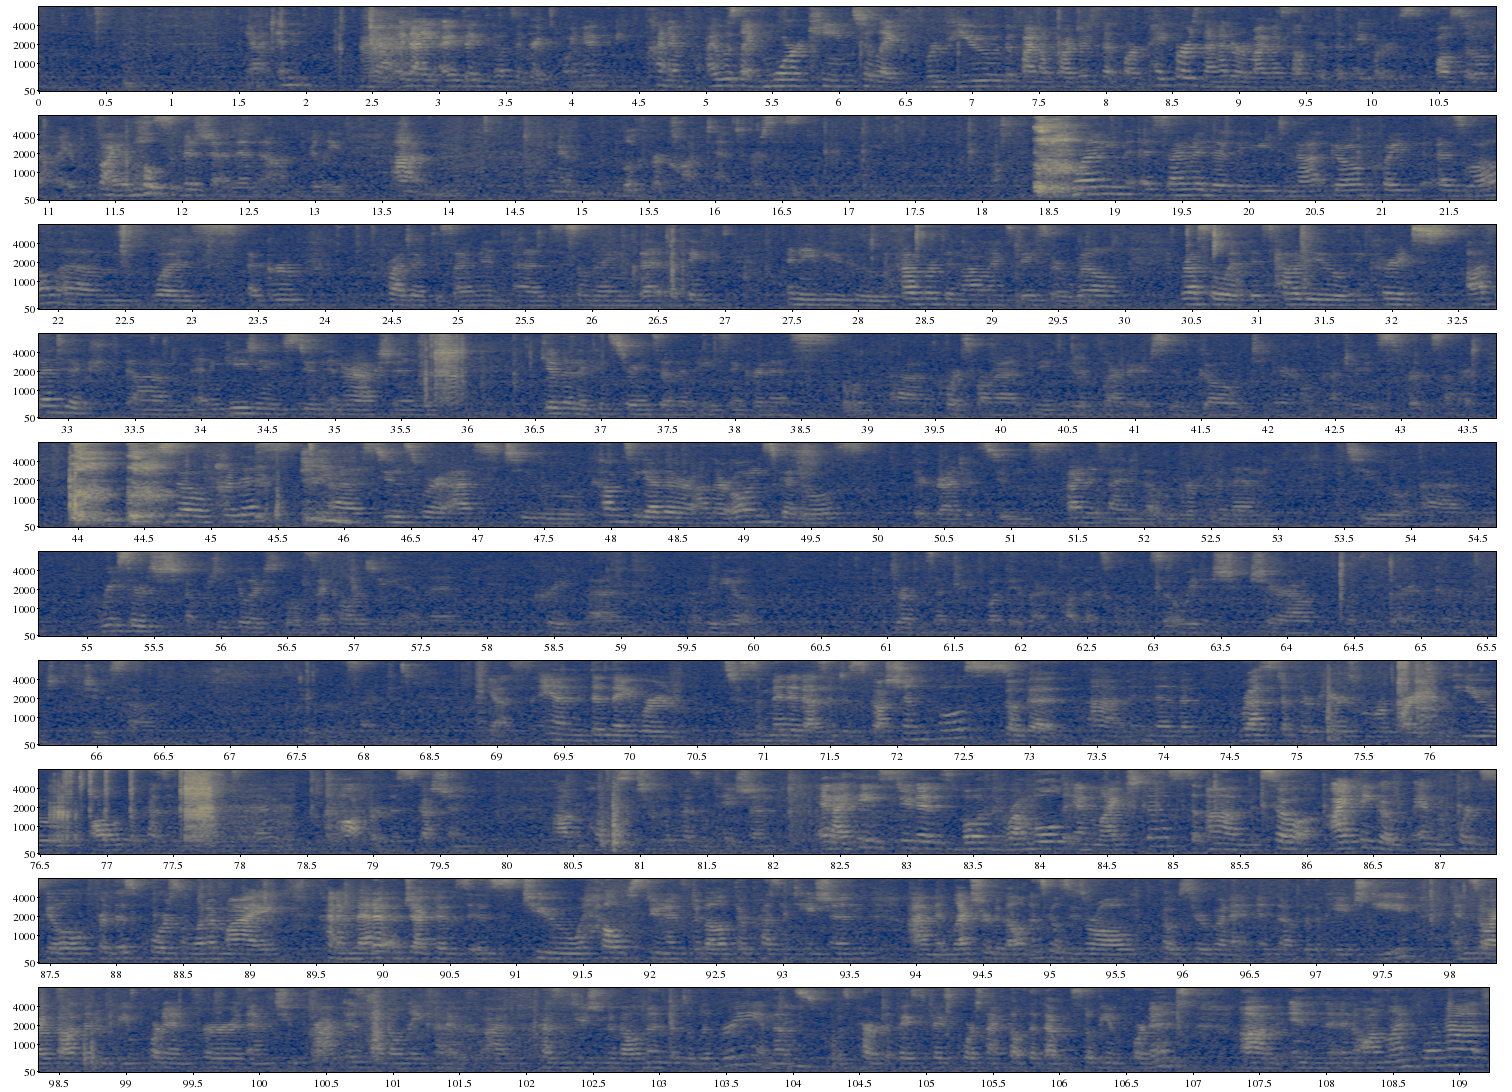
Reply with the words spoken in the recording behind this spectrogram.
Yeah, and, yeah, and I, I think that's a great point. It kind of, I was like more keen to like review the final projects that weren't papers, and I had to remind myself that the paper is also a vi- viable submission and, um, really, um, you know, look for content versus. One assignment that maybe did not go quite as well um, was a group project assignment. Uh, this is something that I think any of you who have worked in the online space or will wrestle with is how to encourage authentic um, and engaging student interaction given the constraints of an asynchronous uh, course format, maybe with learners who go to their home countries for the summer. So for this, uh, students were asked to come together on their own schedules, they're graduate students, find a time that would work for them to um, research a particular school of psychology and then create um, a video representing what they learned about that school. So we just sh- share out what they learned, kind of like a jigsaw type of assignment. Yes, and then they were to submit it as a discussion post so that, um, and then the rest of their peers were required to review all of the presentations and then offer discussion, um, post to the presentation. And I think students both grumbled and liked this. Um, so I think an important skill for this course and one of my kind of meta objectives is to help students develop their presentation um, and lecture development skills. These are all folks who are going to end up with a PhD. And so I thought that it would be important for them to practice not only kind of um, presentation development, but delivery. And that was part of the face-to-face course. And I felt that that would still be important um, in an online format.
